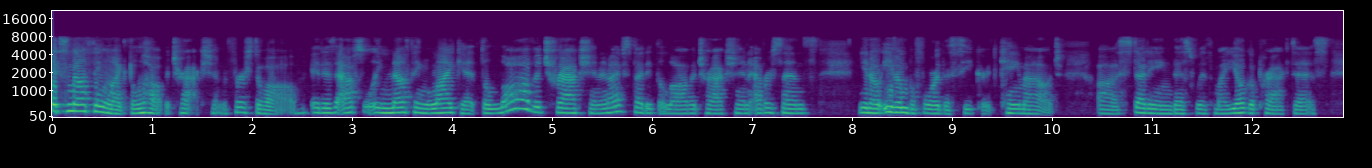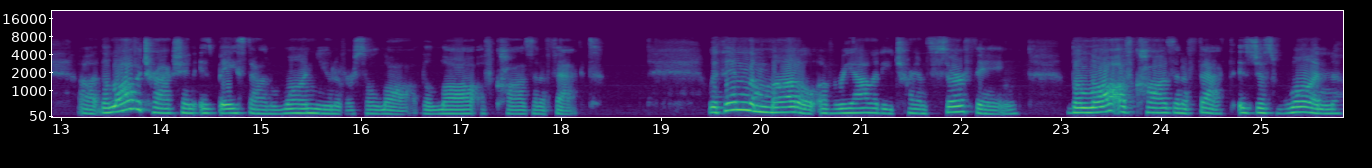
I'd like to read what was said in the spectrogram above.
It's nothing like the law of attraction, first of all. It is absolutely nothing like it. The law of attraction, and I've studied the law of attraction ever since, you know, even before The Secret came out, uh, studying this with my yoga practice. Uh, the law of attraction is based on one universal law, the law of cause and effect. Within the model of reality transurfing, the law of cause and effect is just one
